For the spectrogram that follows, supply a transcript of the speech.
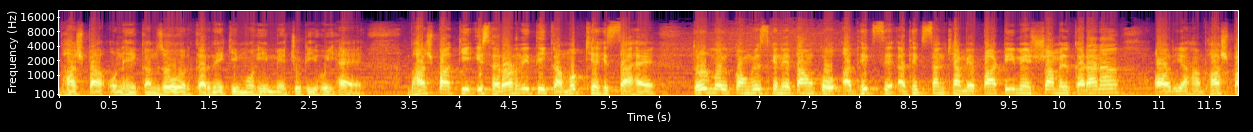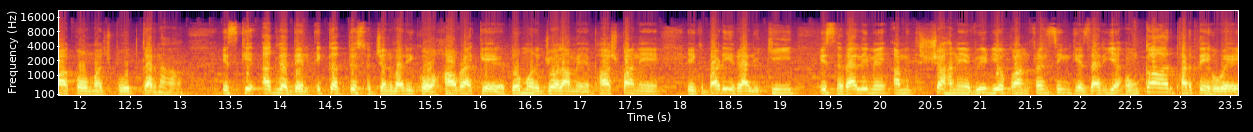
भाजपा उन्हें कमज़ोर करने की मुहिम में जुटी हुई है। भाजपा की इस रणनीति का मुख्य हिस्सा है तृणमूल कांग्रेस के नेताओं को अधिक से अधिक संख्या में पार्टी में शामिल कराना और यहाँ भाजपा को मज़बूत करना। इसके अगले दिन 31 जनवरी को हावड़ा के डोमर जोला में भाजपा ने एक बड़ी रैली की। इस रैली में अमित शाह ने वीडियो कॉन्फ्रेंसिंग के ज़रिए हुंकार भरते हुए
